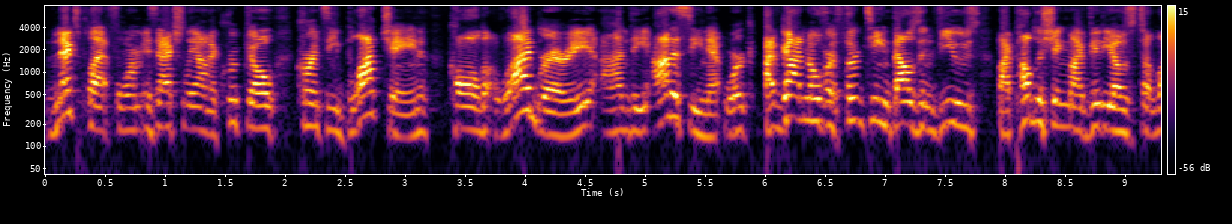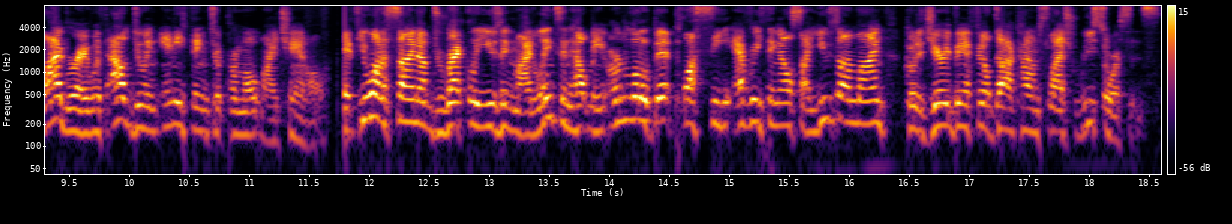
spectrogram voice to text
The next platform is actually on a cryptocurrency blockchain called LBRY on the Odysee network. I've gotten over 13,000 1,000 views by publishing my videos to LBRY without doing anything to promote my channel. If you want to sign up directly using my links and help me earn a little bit, plus see everything else I use online, go to jerrybanfield.com slash resources.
